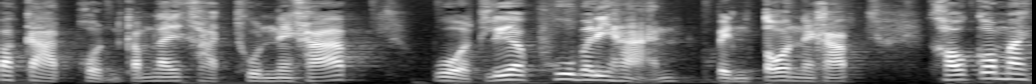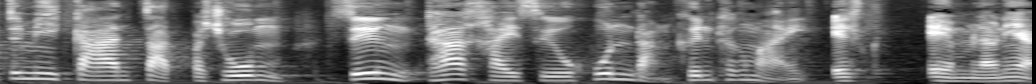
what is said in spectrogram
ประกาศผลกำไรขาดทุนนะครับโหวตเลือกผู้บริหารเป็นต้นนะครับเขาก็มักจะมีการจัดประชุม ซึ่งถ้าใครซื้อหุ้นหลังขึ้นเครื่องหมาย XM แล้วเนี่ย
